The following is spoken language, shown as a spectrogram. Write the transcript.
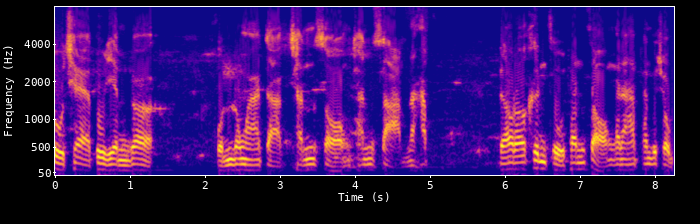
ตู้แช่ตู้เย็นก็ขนลงมาจากชั้นสองชั้นสามนะครับ เดี๋ยวเราขึ้นสู่ชั้นสองกันนะครับ ท่านผู้ชม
